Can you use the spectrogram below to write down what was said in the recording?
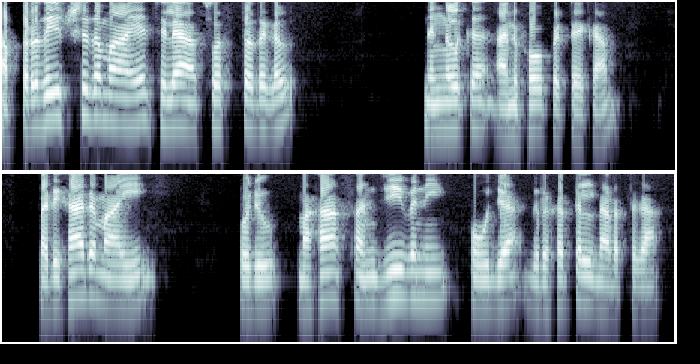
അപ്രതീക്ഷിതമായ ചില അസ്വസ്ഥതകൾ നിങ്ങൾക്ക് അനുഭവപ്പെട്ടേക്കാം. പരിഹാരമായി ഒരു മഹാസഞ്ജീവനി പൂജ ഗൃഹത്തിൽ നടത്തുക.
